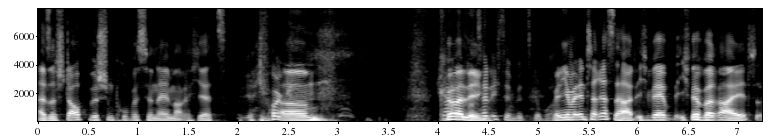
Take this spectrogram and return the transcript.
Also Staubwischen professionell mache ich jetzt. Ich wollte Ähm, Curling. hätte ich den Witz gebracht. Wenn jemand Interesse hat, ich wäre ich wär bereit. Der,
